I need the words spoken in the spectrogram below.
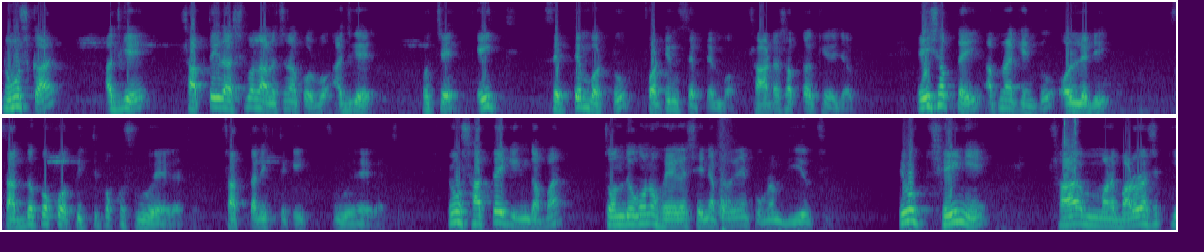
নমস্কার। আজকে সাপ্তাহিক রাশিফল আলোচনা করব। আজকে হচ্ছে eight September to fourteen September সারাটা সপ্তাহ হয়ে যাবে। এই সপ্তাহেই আপনার কিন্তু অলরেডি শ্রাদ্ধপক্ষ পিতৃপক্ষ শুরু হয়ে গেছে। সাত তারিখ থেকেই শুরু হয়ে গেছে। এবং সাত তারিখে কিন্তু আপনার চন্দ্রগ্রহণও হয়ে গেছে। সেই নিয়ে আপনাদের আমি প্রোগ্রাম দিয়েওছি এবং সেই নিয়ে মানে বারো রাশি কী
